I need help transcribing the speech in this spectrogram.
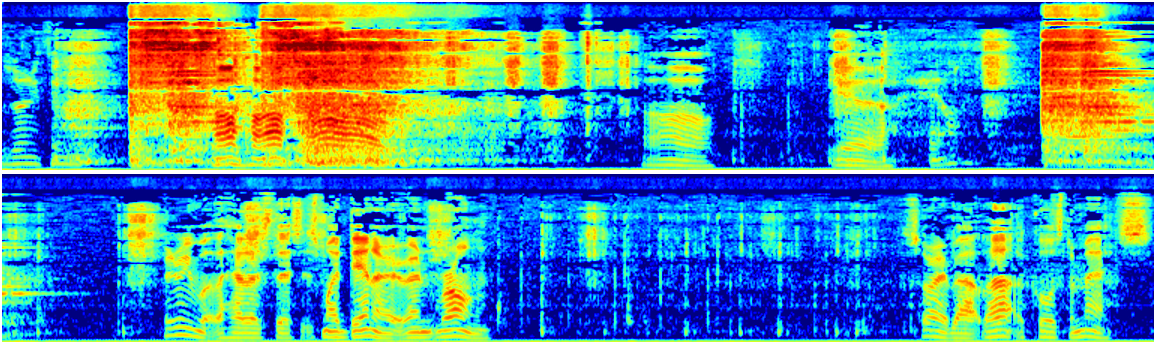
Is there anything? Ha ha ha! Oh. Yeah. What do you mean, what the hell is this? It's my dinner, it went wrong. Sorry about that, I caused a mess.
